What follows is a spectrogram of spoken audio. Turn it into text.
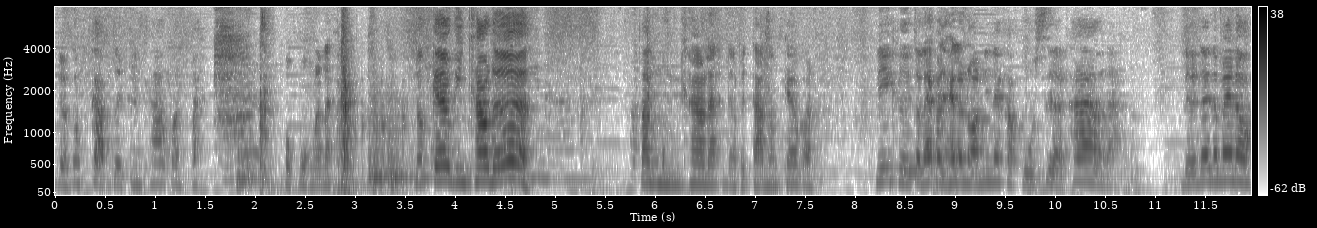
เดี๋ยวต้องกลับเลยกินข้าวก่อนไปหกโมงแล้วนะครับน้องแก้วกินข้าวเด้อ ตั้งมุงกินข้าวแล้ว เดี๋ยวไปตามน้องแก้วก่อน นี่คือตอนแรกเราจะให้เรานอนนี่นะครับ ปูเสื่อท่าแล้วนะ เดินได้นะแม่เนาะ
